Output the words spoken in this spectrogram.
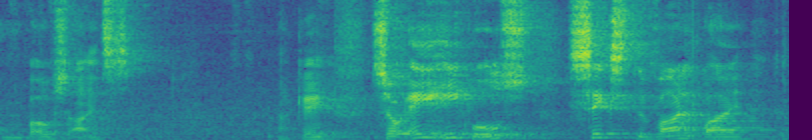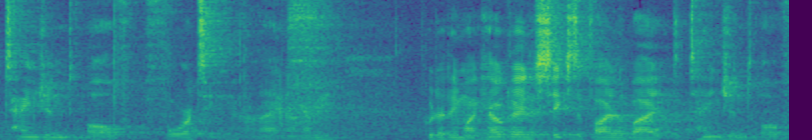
on both sides. Okay, so a equals 6 divided by the tangent of 40. All right, now let me put that in my calculator, 6 divided by the tangent of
